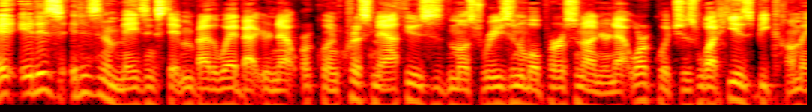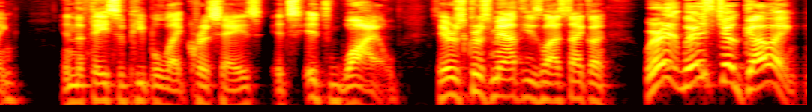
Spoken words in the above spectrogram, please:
It, it is it is an amazing statement, by the way, about your network when Chris Matthews is the most reasonable person on your network, which is what he is becoming in the face of people like Chris Hayes. It's it's wild. Here's Chris Matthews last night going, Where, where's Joe going?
